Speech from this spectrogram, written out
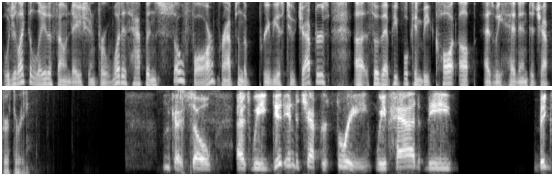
would you like to lay the foundation for what has happened so far, perhaps in the previous two chapters, uh, so that people can be caught up as we head into chapter three? Okay, so as we get into chapter three, we've had the big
